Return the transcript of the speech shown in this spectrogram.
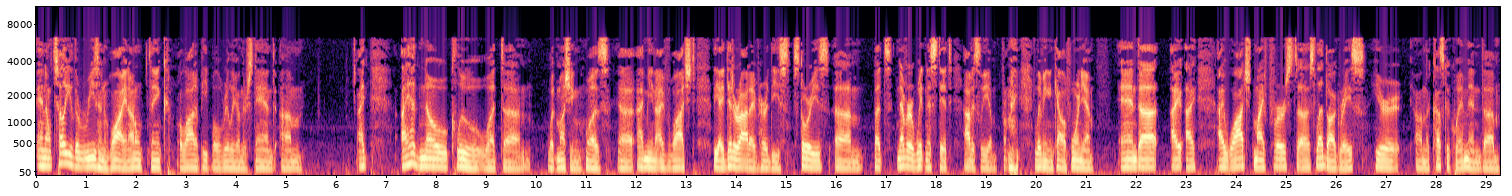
and I'll tell you the reason why, and I don't think a lot of people really understand. Um, I I had no clue what um, what mushing was. Uh, I mean, I've watched the Iditarod. I've heard these stories, um, but never witnessed it. Obviously, I'm from living in California, and uh, I, I I watched my first uh, sled dog race here on the Kuskokwim, and um,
